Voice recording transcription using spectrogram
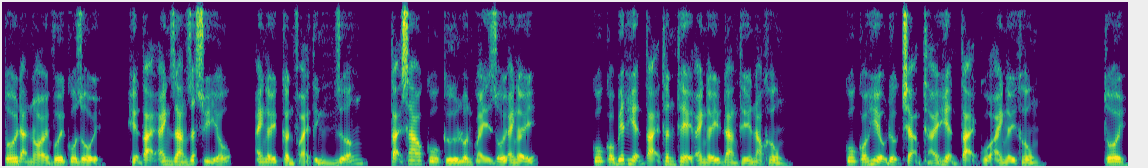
Tôi đã nói với cô rồi, hiện tại anh giang rất suy yếu, anh ấy cần phải tính dưỡng, tại sao cô cứ luôn quấy rối anh ấy? Cô có biết hiện tại thân thể anh ấy đang thế nào không? Cô có hiểu được trạng thái hiện tại của anh ấy không? Tôi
